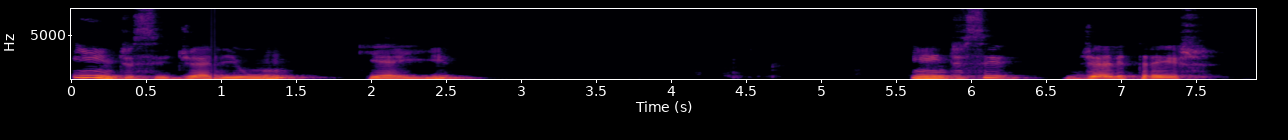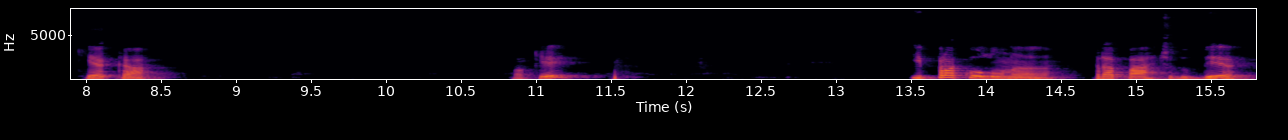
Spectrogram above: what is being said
índice de L1, que é I, índice de L3, que é K. ok? E para a coluna, para a parte do B,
